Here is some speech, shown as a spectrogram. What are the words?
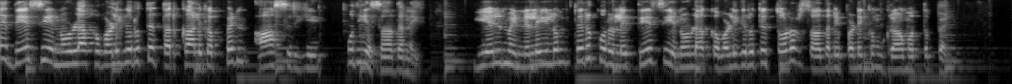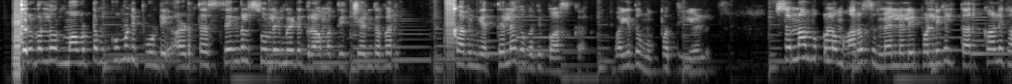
திருக்குறளை தேசிய நூலாக வலியுறுத்த தற்காலிக பெண் ஆசிரியை புதிய சாதனை. ஏழ்மை நிலையிலும் திருக்குறளை தேசிய நூலாக வலியுறுத்தி தொடர் சாதனை படைக்கும் கிராமத்து பெண். திருவள்ளூர் மாவட்டம் கும்மிடிப்பூண்டி அடுத்த செங்கல் சூளைமேடு கிராமத்தைச் சேர்ந்தவர் கவிஞர் திலகவதி பாஸ்கர் வயது முப்பத்தி ஏழு சுண்ணாம்புக்குளம் அரசு மேல்நிலைப் பள்ளியில் தற்காலிக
